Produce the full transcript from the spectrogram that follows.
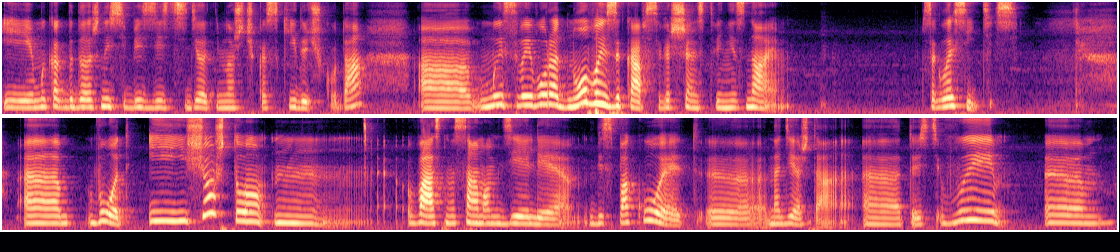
И мы как бы должны себе здесь сделать немножечко скидочку, да. А, мы своего родного языка в совершенстве не знаем. Согласитесь. А, вот. И еще что вас на самом деле беспокоит, э, Надежда, э, то есть вы эм,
